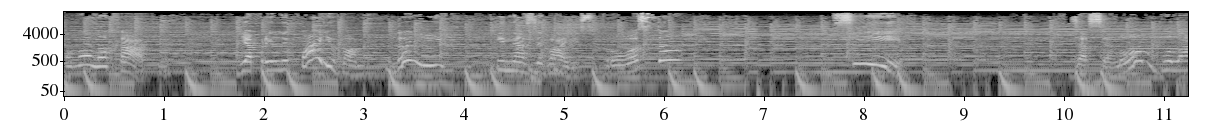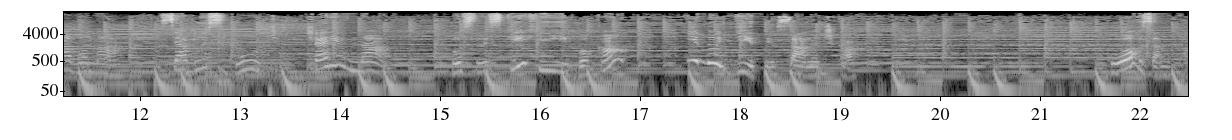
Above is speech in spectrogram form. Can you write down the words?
волохатий. Я прилипаю вам до ніг і називаюсь просто сніг. За селом була вона, вся блискуча, чарівна. По слизьких її боках ідуть діти в саночках. Ковзанка.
